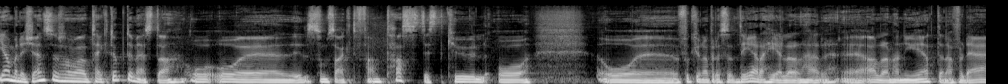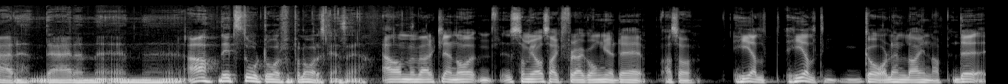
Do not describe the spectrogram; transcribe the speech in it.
ja, men det känns som att man har täckt upp det mesta. Och, och eh, som sagt, fantastiskt kul och, och eh, få kunna presentera hela den här, eh, alla de här nyheterna. För det är, det är en, en ja, det är ett stort år för Polaris kan jag säga. Ja, men verkligen. Och som jag har sagt flera gånger, det är alltså helt, helt galen lineup. Det är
